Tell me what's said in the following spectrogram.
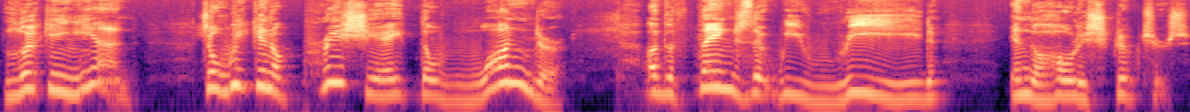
looking in so we can appreciate the wonder of the things that we read in the Holy Scriptures,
